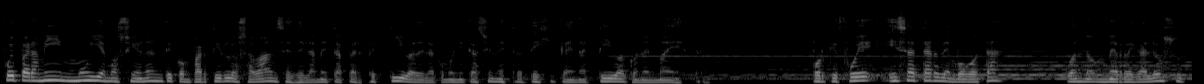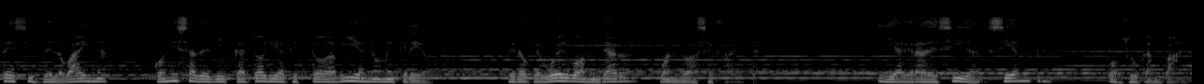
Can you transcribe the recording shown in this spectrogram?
Fue para mí muy emocionante compartir los avances de la metaperspectiva de la comunicación estratégica en activa con el maestro, porque fue esa tarde en Bogotá cuando me regaló su tesis de Lobaina con esa dedicatoria que todavía no me creo, pero que vuelvo a mirar cuando hace falta. Y agradecida siempre por su campana.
